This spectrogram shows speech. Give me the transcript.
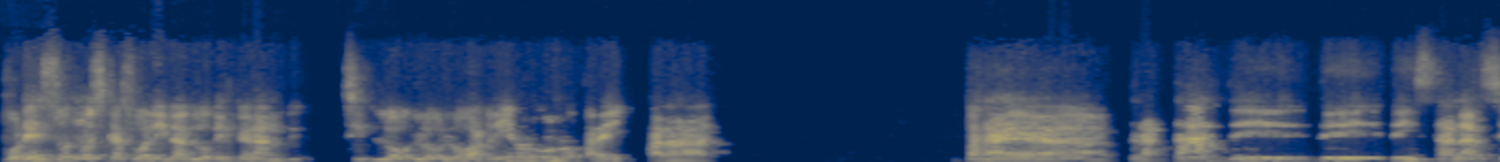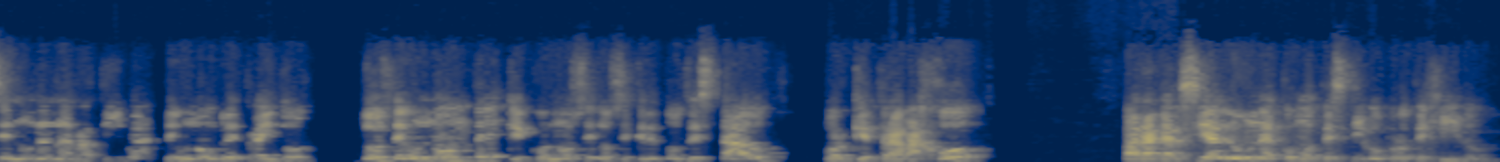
por eso no es casualidad lo del grande. Si lo, lo, abrieron uno para, para, para tratar de, de, instalarse en una narrativa de un hombre traidor. Dos, de un hombre que conoce los secretos de Estado porque trabajó para García Luna como testigo protegido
